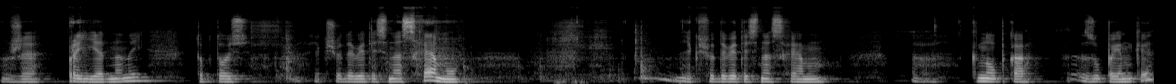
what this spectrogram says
вже приєднаний. Тобто, ось, якщо дивитись на схему, якщо дивитись на схему, е, кнопка зупинки,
